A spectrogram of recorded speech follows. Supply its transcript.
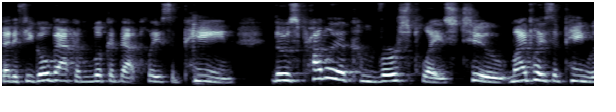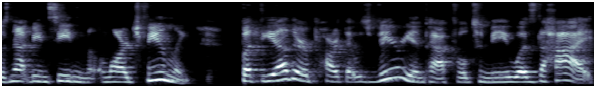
That if you go back and look at that place of pain, there was probably a converse place too. My place of pain was not being seen in a large family. But the other part that was very impactful to me was the high.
